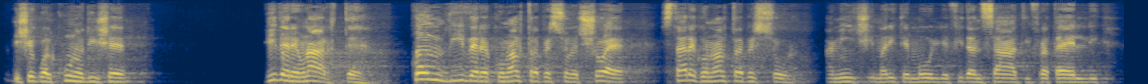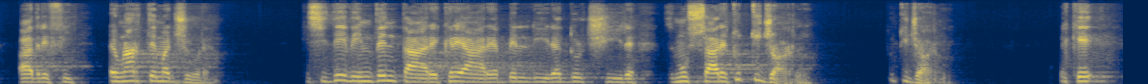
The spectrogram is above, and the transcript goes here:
dice qualcuno, dice vivere è un'arte, convivere con un'altra persona, cioè stare con un'altra persona, amici, marito e moglie, fidanzati, fratelli, padre e figli, è un'arte maggiore che si deve inventare, creare, abbellire, addolcire, smussare tutti i giorni, tutti i giorni. Perché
